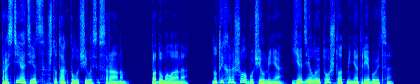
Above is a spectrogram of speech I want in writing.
«Прости, отец, что так получилось с раном», — подумала она. «Но ты хорошо обучил меня. Я делаю то, что от меня требуется».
